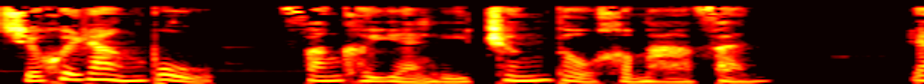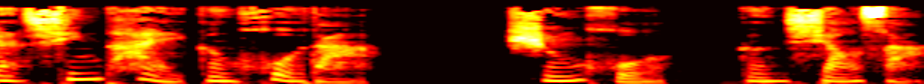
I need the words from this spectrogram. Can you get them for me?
学会让步，方可远离争斗和麻烦，让心态更豁达，生活更潇洒。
